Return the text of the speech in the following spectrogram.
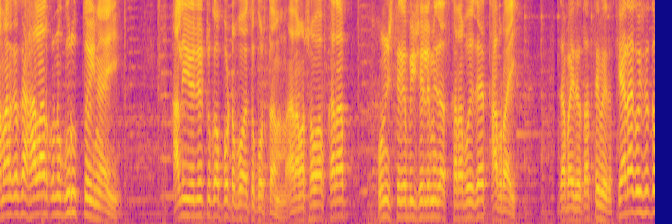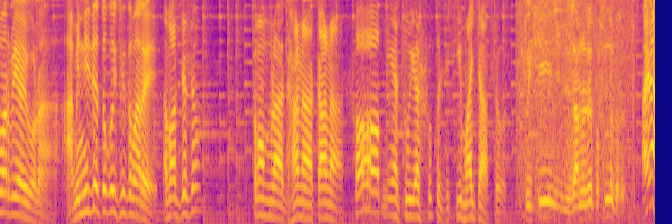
আমার কাছে হালার কোনো গুরুত্বই নাই। হালি হইলে একটু গপ্প টপ হয়তো করতাম। আর আমার স্বভাব খারাপ উনিশ থেকে বিশ হইলে মেজাজ খারাপ হয়ে যায় থাবরাই যা বাইরে তার থেকে বেরো। কেডা কইছে তোমার বিয়ে হইব না? আমি নিজে তো কইছি তোমারে। আবার যেত কমলা ঘানা কানা সব নিয়ে তুই আর শুকেছে কি মাইচা আছো তুই কি জানুরে পছন্দ করো? আয়া!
